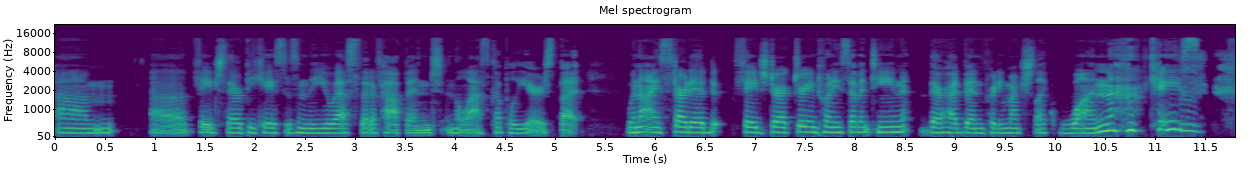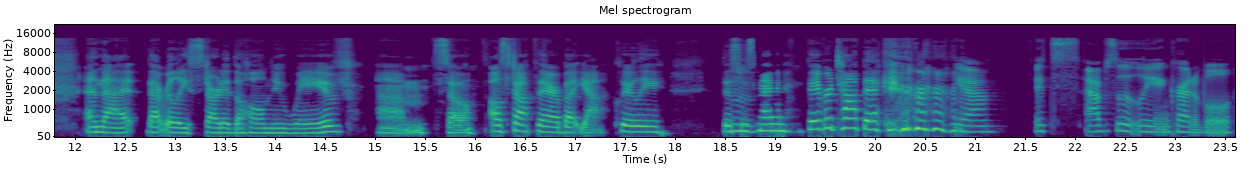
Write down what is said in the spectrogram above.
um, uh, phage therapy cases in the US that have happened in the last couple years. But when I started Phage Directory in 2017, there had been pretty much like one case, mm. and that that really started the whole new wave. Um, so I'll stop there. But yeah, clearly, this mm. is my favorite topic. yeah, it's absolutely incredible,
